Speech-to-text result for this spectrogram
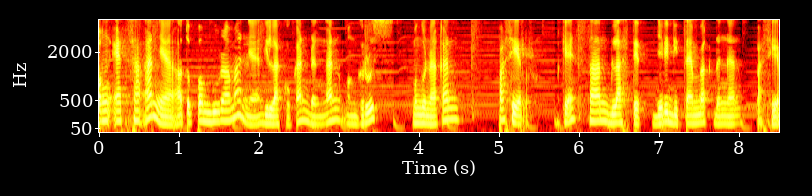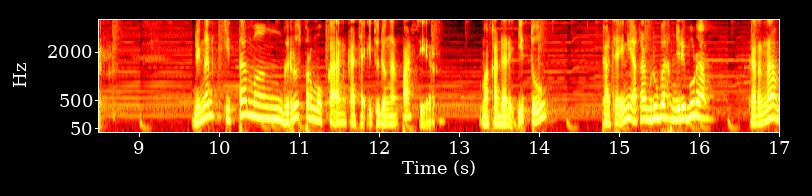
pengetsaannya atau pemburamannya dilakukan dengan menggerus menggunakan pasir. Oke, okay? sandblasted. Jadi ditembak dengan pasir. Dengan kita menggerus permukaan kaca itu dengan pasir, maka dari itu kaca ini akan berubah menjadi buram karena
